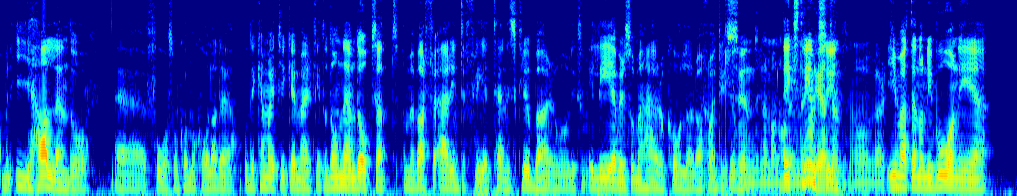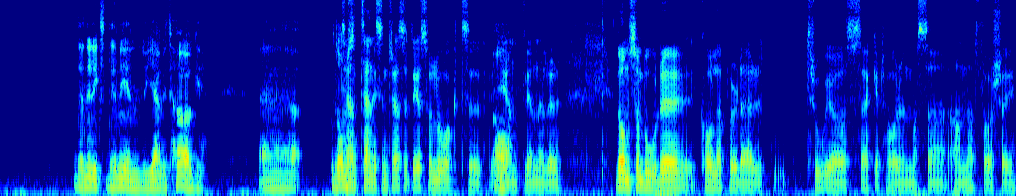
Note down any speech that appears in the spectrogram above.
ja, men i hallen då eh, få som kom och kollade. Och det kan man ju tycka är märkligt. Och de nämnde också att, men varför är det inte fler tennisklubbar och liksom elever som är här och kollar? Varför ja, inte klubben... Det är synd när man har Det är extremt synd. Ja, I och med att ändå nivån är... Den är, liksom, den är jävligt hög. Eh, och de... Tennisintresset är så lågt eh, ja. egentligen, eller... De som borde kolla på det där tror jag säkert har en massa annat för sig.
